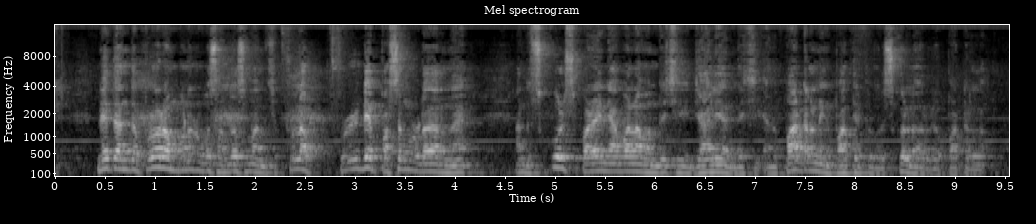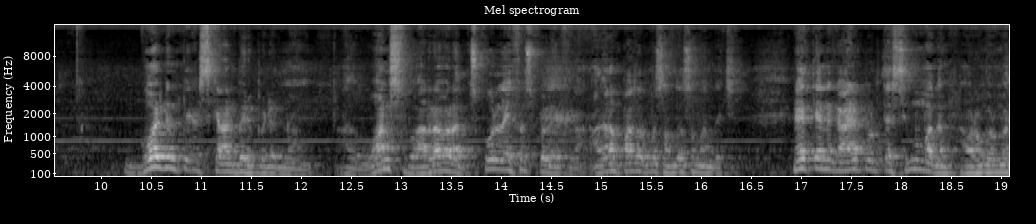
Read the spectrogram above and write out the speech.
நேற்று அந்த ப்ரோக்ராம் போனது ரொம்ப சந்தோஷமாக இருந்துச்சு. ஃபுல்லாக ஃபுல் டே பசங்களோட தான் இருந்தேன். அந்த ஸ்கூல்ஸ் பழைய ஞாபகம்லாம் வந்துச்சு ஜாலியாக இருந்துச்சு. அந்த பாட்டெல்லாம் நீங்கள் பார்த்துருப்பீங்க ஸ்கூலில் இருக்கிற பாட்டெல்லாம். கோல்டன் பீரியட்ஸ் கேனாட் பி ரிப்பீட்டட்னுவாங்க அது ஒன்ஸ் வர வர ஸ்கூல் லைஃபு ஸ்கூல் லைஃப் தான். அதெல்லாம் பார்க்க ரொம்ப சந்தோஷமாக இருந்துச்சு. நேற்று எனக்கு அழைப்பு கொடுத்த சிம்மு மதன் அவர் ரொம்ப ரொம்ப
